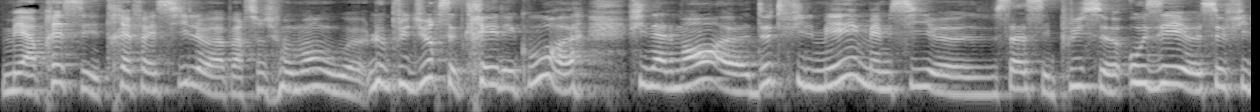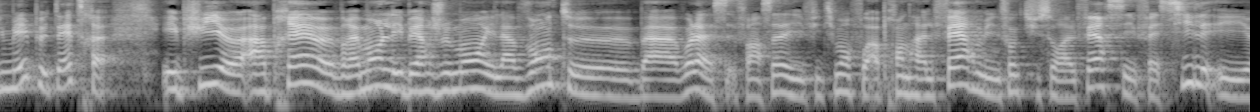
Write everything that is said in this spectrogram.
Mais après, c'est très facile à partir du moment où le plus dur, c'est de créer des cours, finalement, de te filmer, même si ça, c'est plus osé euh, se filmer peut-être. Et puis euh, après, euh, vraiment l'hébergement et la vente, bah voilà, enfin ça effectivement, faut apprendre à le faire, mais une fois que tu sauras le faire, c'est facile et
